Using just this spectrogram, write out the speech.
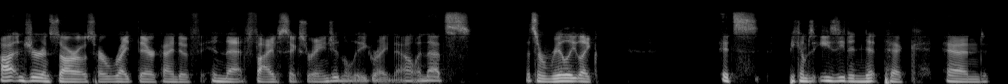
Oettinger and Saros are right there kind of in that five six range in the league right now. And that's that's a really like it's becomes easy to nitpick and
